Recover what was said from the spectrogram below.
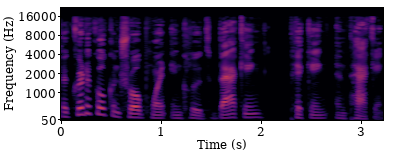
The critical control point includes backing, picking, and packing.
